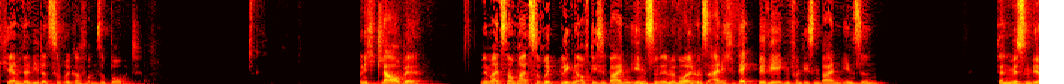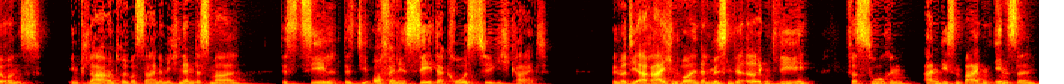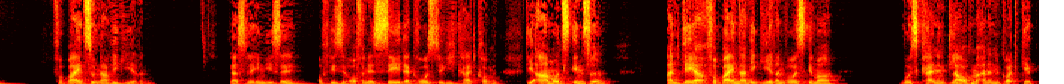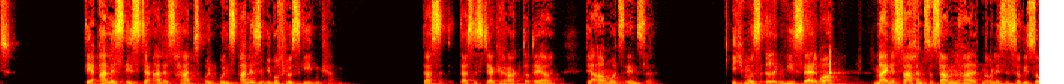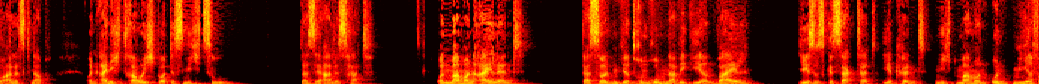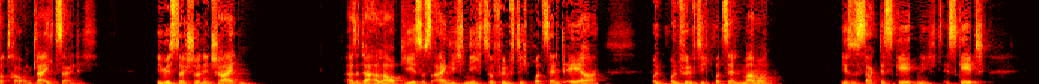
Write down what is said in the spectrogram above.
kehren wir wieder zurück auf unser Boot. Und ich glaube, wenn wir jetzt nochmal zurückblicken auf diese beiden Inseln, denn wir wollen uns eigentlich wegbewegen von diesen beiden Inseln, dann müssen wir uns im Klaren drüber sein. Und ich nenne das mal das Ziel, die offene See der Großzügigkeit. Wenn wir die erreichen wollen, dann müssen wir irgendwie versuchen, an diesen beiden Inseln vorbei zu navigieren, dass wir in diese, auf diese offene See der Großzügigkeit kommen. Die Armutsinsel, an der vorbei navigieren, wo es immer, wo es keinen Glauben an einen Gott gibt, der alles ist, der alles hat und uns alles im Überfluss geben kann. Das, das ist der Charakter der, der Armutsinsel. Ich muss irgendwie selber meine Sachen zusammenhalten und es ist sowieso alles knapp. Und eigentlich traue ich Gottes nicht zu, dass er alles hat. Und Mammon Island, da sollten wir drumherum navigieren, weil Jesus gesagt hat, ihr könnt nicht Mammon und mir vertrauen gleichzeitig. Ihr müsst euch schon entscheiden. Also da erlaubt Jesus eigentlich nicht so 50 Prozent er und, und 50 Prozent Mammon. Jesus sagt, es geht nicht. Es geht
